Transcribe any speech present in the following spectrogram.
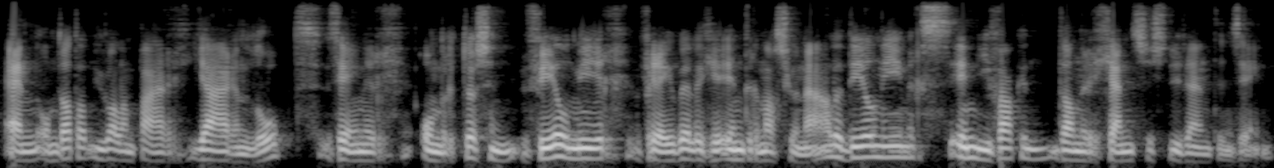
En omdat dat nu al een paar jaren loopt, zijn er ondertussen veel meer vrijwillige internationale deelnemers in die vakken dan er Gentse studenten zijn.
